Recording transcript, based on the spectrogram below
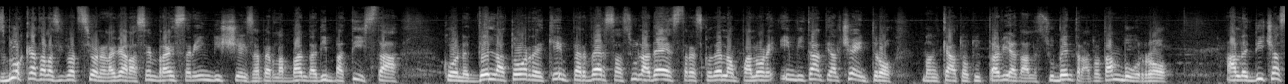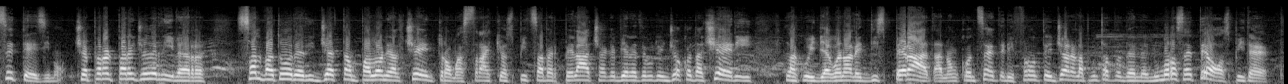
Sbloccata la situazione, la gara sembra essere in discesa per la banda di Battista, con Della Torre che imperversa sulla destra e scodella un pallone invitante al centro, mancato tuttavia dal subentrato Tamburro. Al diciassettesimo c'è però il pareggio del River. Salvatore rigetta un pallone al centro, ma Stracchio spizza per Pelaccia che viene tenuto in gioco da Ceri, la cui diagonale disperata non consente di fronteggiare la puntata del numero 7 ospite.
